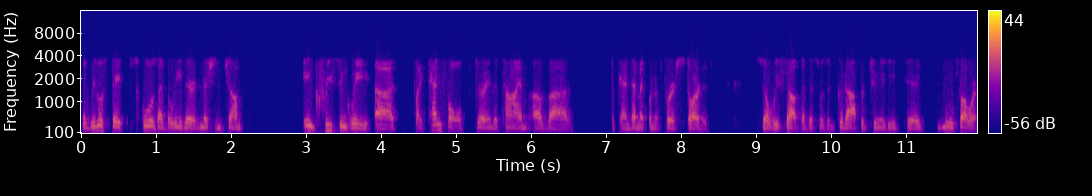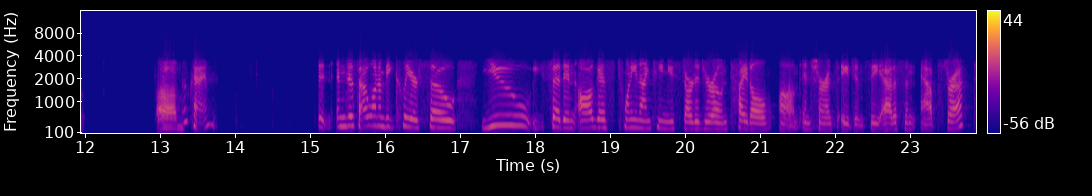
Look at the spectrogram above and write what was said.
The real estate schools, I believe, their admission jumped increasingly, uh, like tenfold during the time of uh, the pandemic when it first started. So we felt that this was a good opportunity to move forward. Um, okay and just I want to be clear. So you said in August 2019 you started your own title um, insurance agency, Addison Abstract,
